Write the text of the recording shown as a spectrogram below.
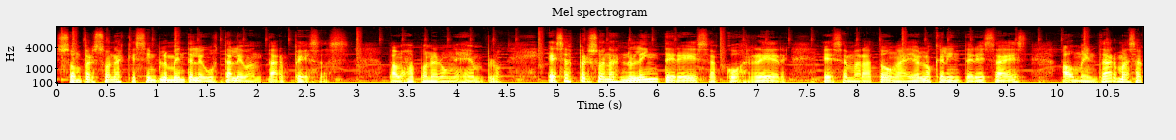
son personas que simplemente le gusta levantar pesas. Vamos a poner un ejemplo esas personas no le interesa correr ese maratón, a ellos lo que les interesa es aumentar masa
